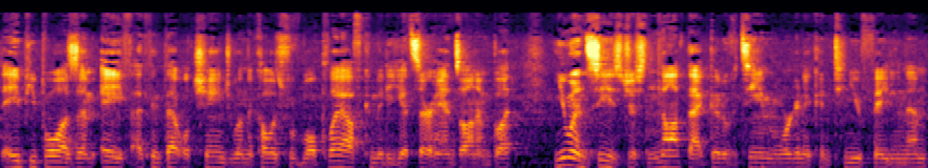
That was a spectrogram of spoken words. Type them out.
the AP poll has them eighth. I think that will change when the College Football Playoff Committee gets their hands on them. But UNC is just not that good of a team, and we're going to continue fading them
